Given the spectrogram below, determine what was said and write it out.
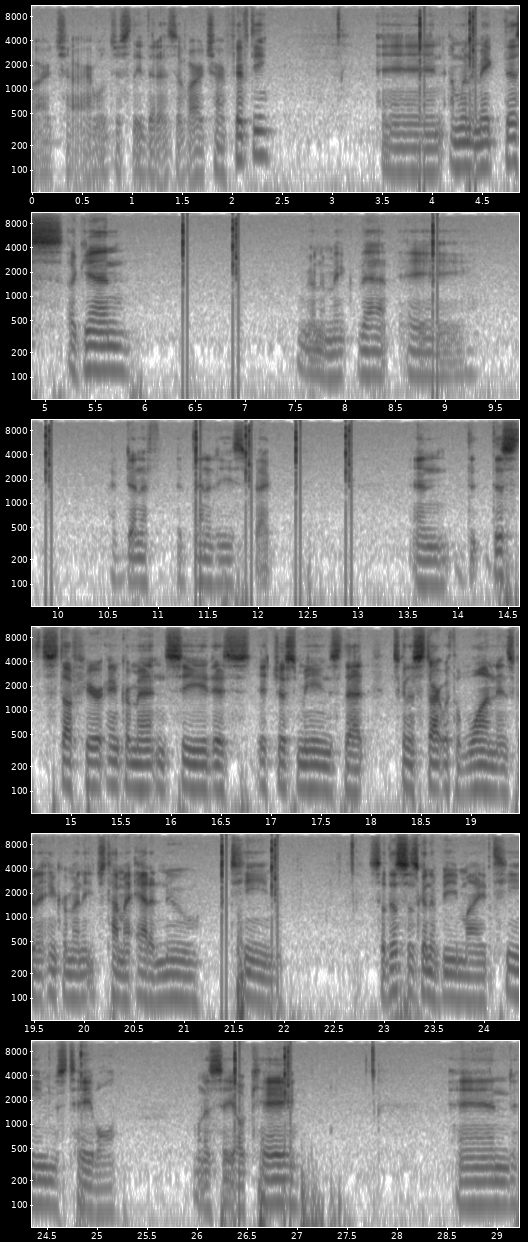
varchar. We'll just leave that as a varchar 50. And I'm going to make this again. I'm going to make that a identity spec. And th this stuff here, increment and seed, is it just means that it's going to start with a 1 and it's going to increment each time I add a new team. So this is going to be my teams table. I'm going to say OK. And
